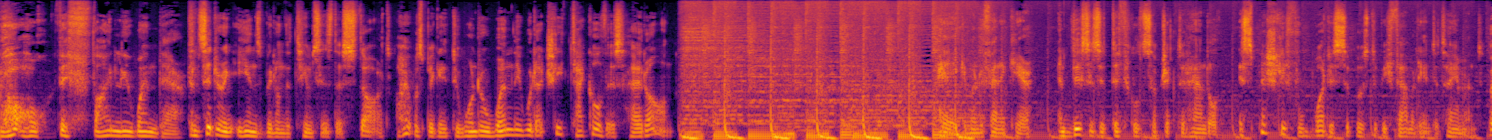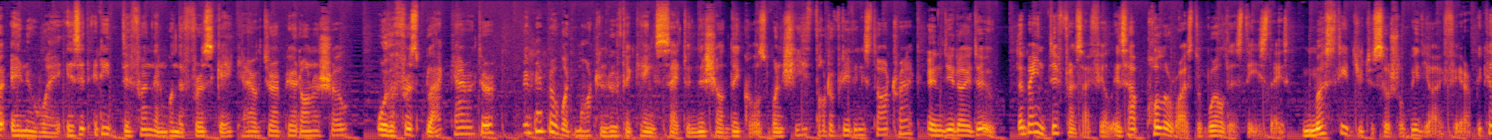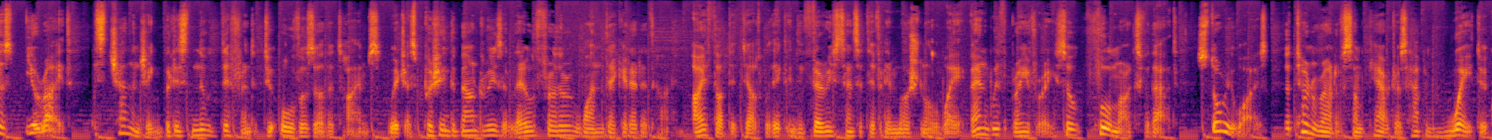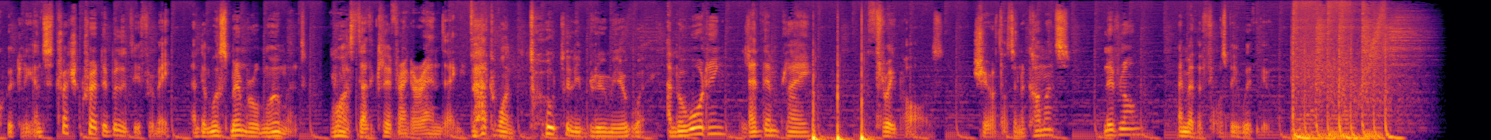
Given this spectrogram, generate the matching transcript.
Whoa, they finally went there. Considering Ian's been on the team since the start, I was beginning to wonder when they would actually tackle this head on. Hey, Commander Fennec here, and this is a difficult subject to handle, especially for what is supposed to be family entertainment. But anyway, is it any different than when the first gay character appeared on a show? Or the first black character? Remember what Martin Luther King said to Nichelle Nichols when she thought of leaving Star Trek? Indeed I do. The main difference I feel is how polarized the world is these days, mostly due to social media I fear, because you're right, it's challenging but it's no different to all those other times. We're just pushing the boundaries a little further one decade at a time. I thought it dealt with it in a very sensitive and emotional way, and with bravery, so full marks for that. Story-wise, the turnaround of some characters happened way too quickly and stretched credibility for me, and the most memorable moment was that cliffhanger ending. That one totally blew me away. I'm awarding Let Them Play 3 paws. Share your thoughts in the comments, live long, and may the force be with you.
